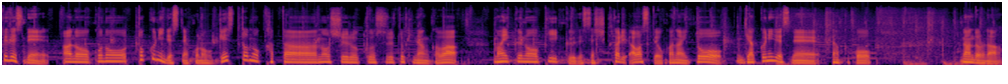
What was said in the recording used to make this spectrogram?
でですね、あの、この、特にですね、このゲストの方の収録をするときなんかは、マイクのピークですね、しっかり合わせておかないと、逆にですね、なんかこう、なんだろうな、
